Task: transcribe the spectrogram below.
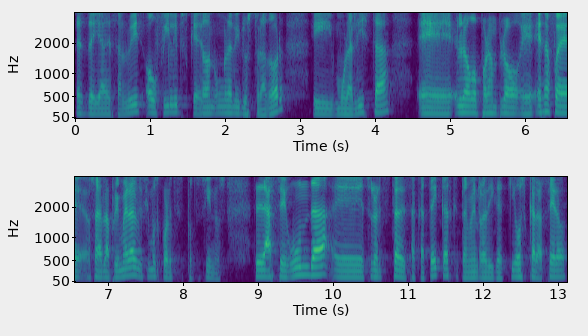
Es de ella de San Luis. O Phillips, que son un gran ilustrador y muralista. Eh, luego, por ejemplo, eh, esa fue, o sea, la primera lo hicimos con artistas potosinos. La segunda eh, es un artista de Zacatecas que también radica aquí, Oscar Acero.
